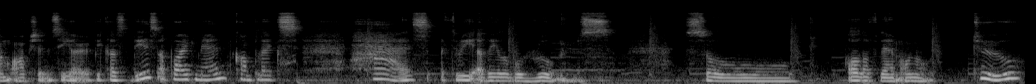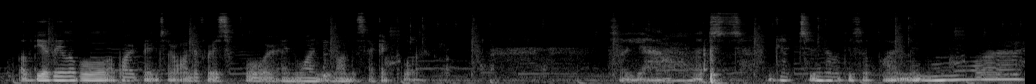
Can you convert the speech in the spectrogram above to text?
um options here because this apartment complex has three available rooms. So all of them oh no two of the available apartments are on the first floor and one is on the second floor. So yeah let's get to know this apartment more.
